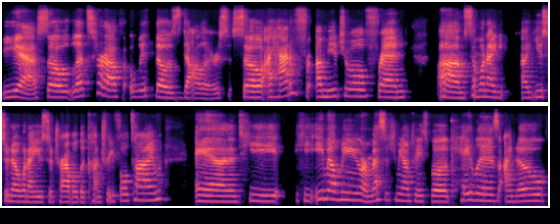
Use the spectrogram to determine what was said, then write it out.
Yeah, so let's start off with those dollars. So I had a, a mutual friend, um, someone I, I used to know when I used to travel the country full time, and he he emailed me or messaged me on Facebook. Hey Liz, I know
